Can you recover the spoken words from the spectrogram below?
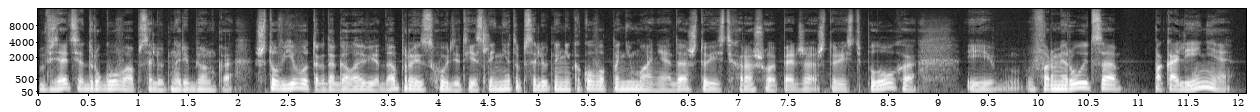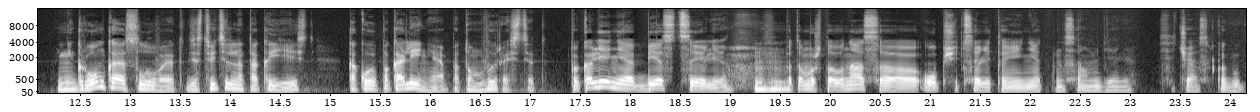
взять другого абсолютно ребенка, что в его тогда голове да, происходит, если нет абсолютно никакого понимания, да, что есть хорошо, опять же, а что есть плохо, и формируется поколение, не громкое слово, это действительно так и есть, какое поколение потом вырастет. Поколение без цели, угу. потому что у нас э, общей цели-то и нет на самом деле сейчас, как бы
